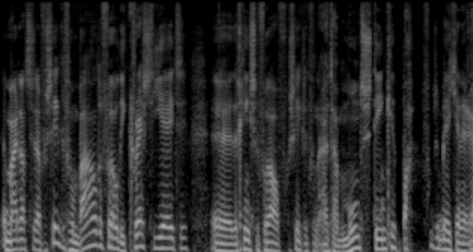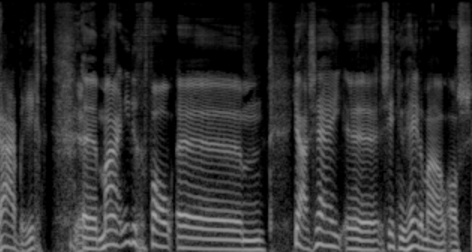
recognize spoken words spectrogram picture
Maar dat ze daar verschrikkelijk van baalde. Vooral die crash-diëten. Uh, daar ging ze vooral verschrikkelijk van uit haar mond stinken. Bah, vond ze een beetje een raar bericht. Uh, maar in ieder geval, uh, ja, zij zit nu helemaal als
